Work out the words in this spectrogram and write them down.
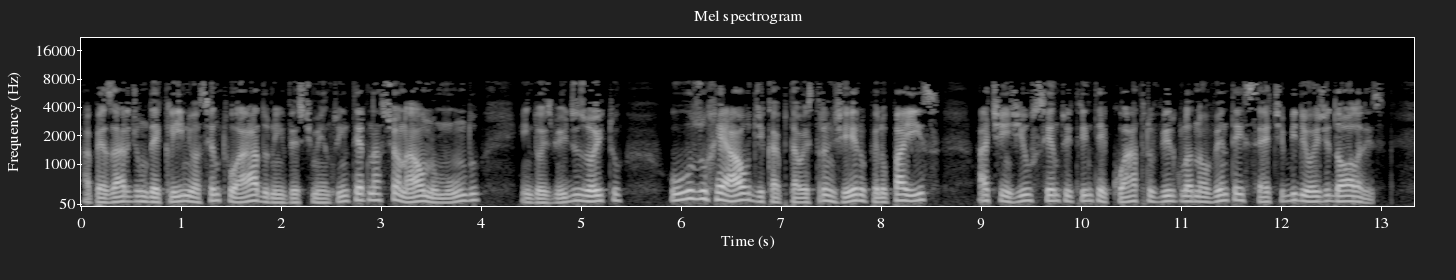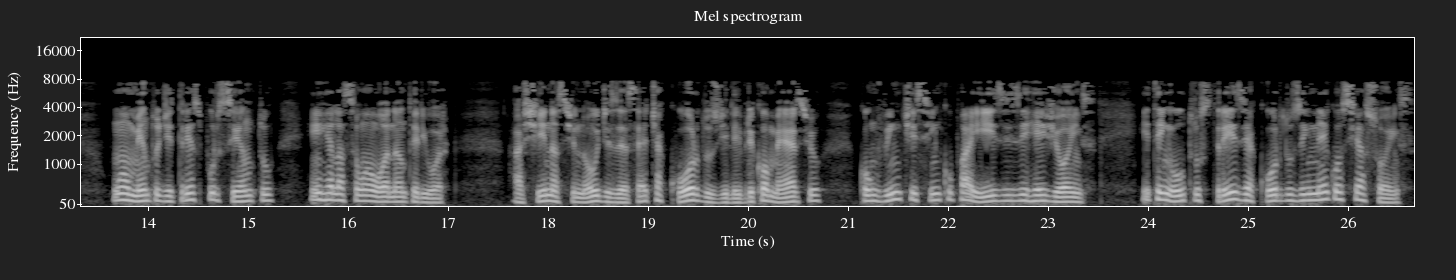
Apesar de um declínio acentuado no investimento internacional no mundo, em 2018, o uso real de capital estrangeiro pelo país atingiu 134,97 bilhões de dólares, um aumento de 3% em relação ao ano anterior. A China assinou 17 acordos de livre comércio com 25 países e regiões e tem outros 13 acordos em negociações.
